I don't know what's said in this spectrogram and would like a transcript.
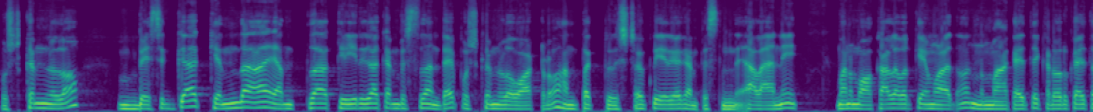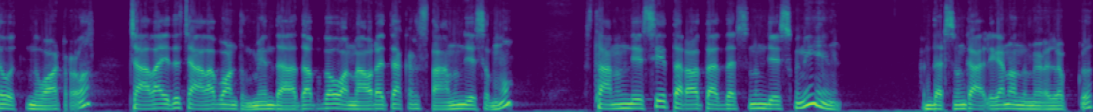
పుష్కరిణిలో బేసిక్గా కింద ఎంత క్లియర్గా కనిపిస్తుంది అంటే పుష్కరిణిలో వాటర్ అంత క్రిస్టల్ క్లియర్గా కనిపిస్తుంది. అలా అని మన మోకాళ్ళ వరకు ఏం వాడదాం. మాకైతే ఇక్కడ వరకు అయితే వచ్చింది వాటర్. చాలా అయితే చాలా బాగుంటుంది. మేము దాదాపుగా వన్ అవర్ అయితే అక్కడ స్నానం చేసాము. స్నానం చేసి తర్వాత దర్శనం చేసుకుని దర్శనం ఖాళీగానే ఉంది మేము వెళ్ళినప్పుడు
